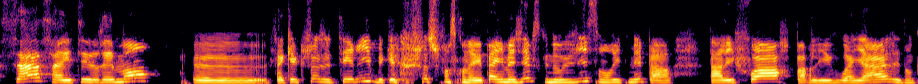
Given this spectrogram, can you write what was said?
ça, ça a été vraiment euh, quelque chose de terrible et quelque chose, je pense qu'on n'avait pas imaginé parce que nos vies sont rythmées par, par les foires, par les voyages. Et donc,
